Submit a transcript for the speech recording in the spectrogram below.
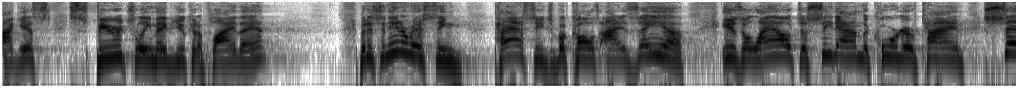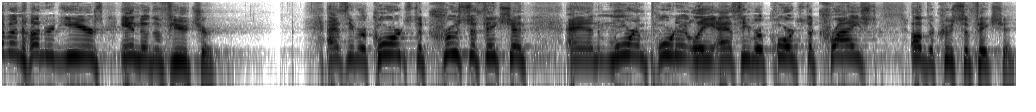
I guess spiritually, maybe you could apply that. But it's an interesting passage because Isaiah is allowed to see down the corridor of time 700 years into the future as he records the crucifixion and more importantly, as he records the Christ of the crucifixion.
